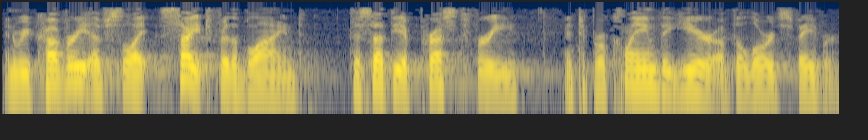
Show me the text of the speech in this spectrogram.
and recovery of sight for the blind, to set the oppressed free, and to proclaim the year of the Lord's favor.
